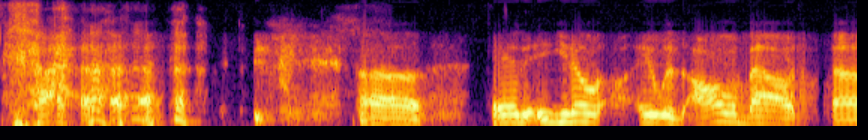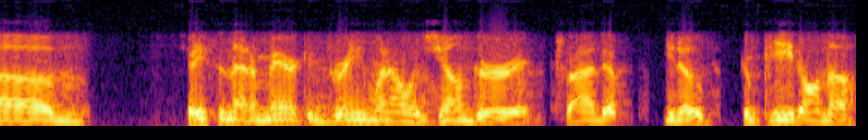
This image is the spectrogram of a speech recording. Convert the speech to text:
uh, and you know, it was all about. Um, chasing that American dream when I was younger and trying to, you know, compete on the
